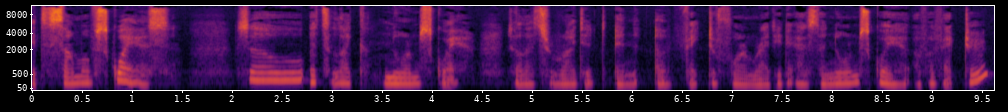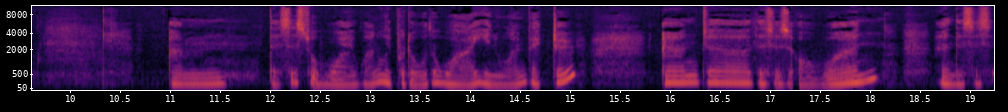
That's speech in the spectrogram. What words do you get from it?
its sum of squares. So it's like norm square. So let's write it in a vector form, write it as the norm square of a vector. Um, this is the y1. We put all the y in one vector and uh, this is O1 and this is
